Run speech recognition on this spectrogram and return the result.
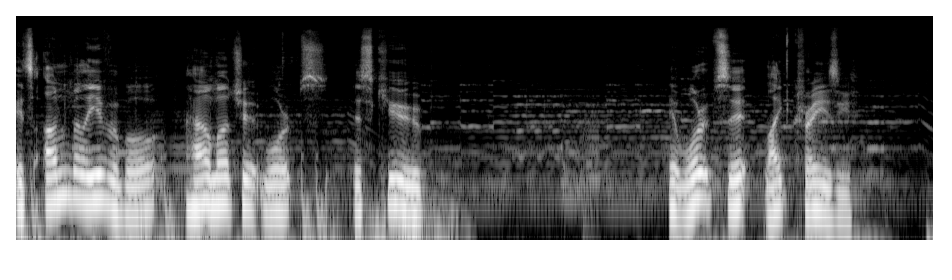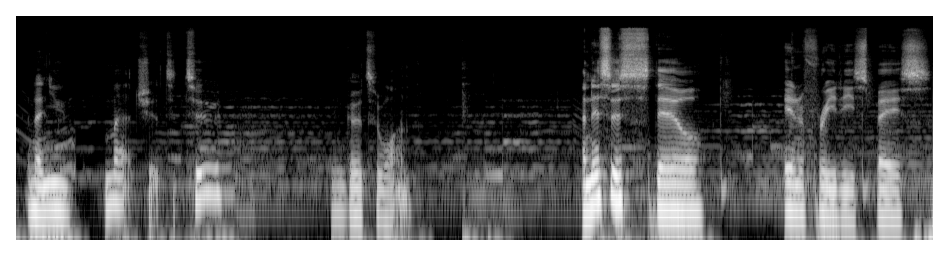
it's unbelievable how much it warps this cube it warps it like crazy. And then you match it to 2 and go to 1. And this is still in 3D space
